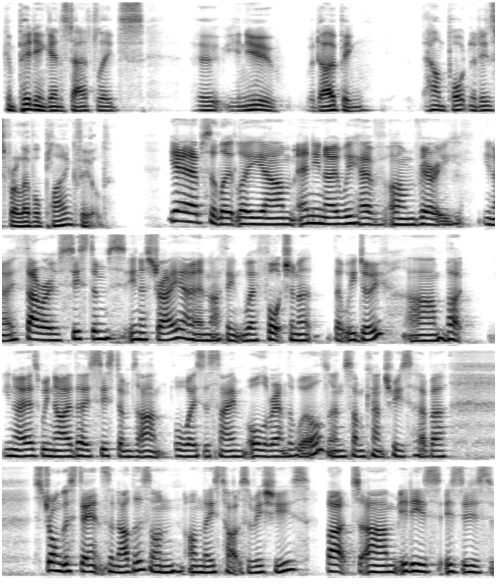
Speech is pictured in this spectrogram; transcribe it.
competing against athletes who you knew were doping, how important it is for a level playing field. Yeah, absolutely. Um, and you know, we have um, very you know thorough systems in Australia, and I think we're fortunate that we do. Um, but you know, as we know, those systems aren't always the same all around the world, and some countries have a stronger stance than others on on these types of issues. But um, it is it is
